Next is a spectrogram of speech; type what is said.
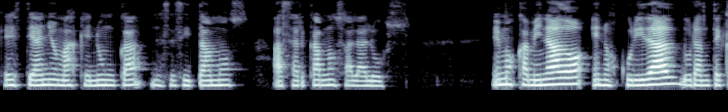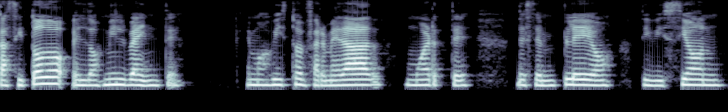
Este año más que nunca necesitamos acercarnos a la luz. Hemos caminado en oscuridad durante casi todo el 2020. Hemos visto enfermedad, muerte, desempleo, división,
